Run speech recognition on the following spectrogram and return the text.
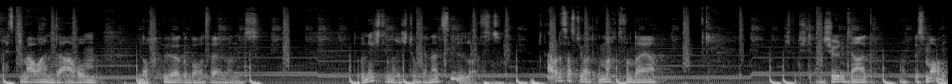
dass die Mauern darum noch höher gebaut werden und du nicht in Richtung deiner Ziele läufst. Aber das hast du heute gemacht, von daher, ich wünsche dir einen schönen Tag und bis morgen.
